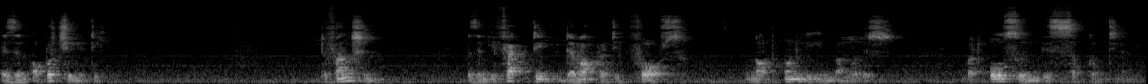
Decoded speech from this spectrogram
as an opportunity to function as an effective democratic force, not only in Bangladesh, but also in this subcontinent.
